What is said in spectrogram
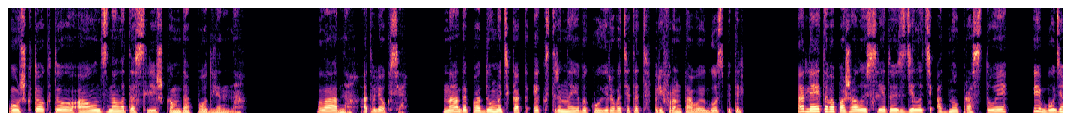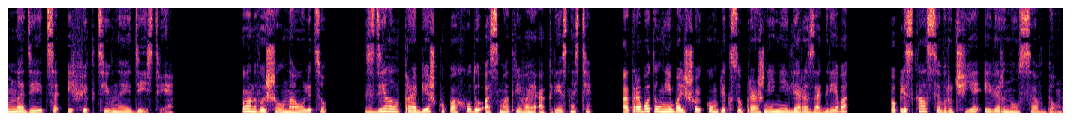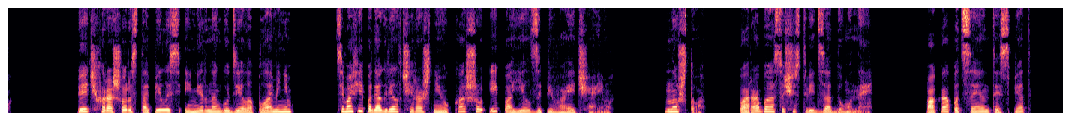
Уж кто-кто, а он знал это слишком доподлинно. Ладно, отвлекся. Надо подумать, как экстренно эвакуировать этот прифронтовой госпиталь, а для этого, пожалуй, следует сделать одно простое и, будем надеяться, эффективное действие. Он вышел на улицу, сделал пробежку по ходу, осматривая окрестности, отработал небольшой комплекс упражнений для разогрева, поплескался в ручье и вернулся в дом. Печь хорошо растопилась и мирно гудела пламенем, Тимофей подогрел вчерашнюю кашу и поел, запивая чаем. Ну что, пора бы осуществить задуманное. Пока пациенты спят,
